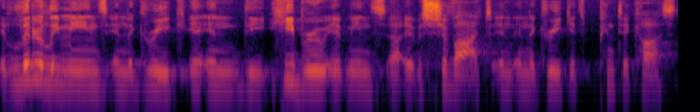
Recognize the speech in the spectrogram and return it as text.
it literally means in the Greek, in, in the Hebrew, it means, uh, it was Shavuot. In, in the Greek, it's Pentecost.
